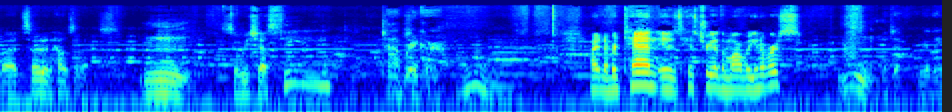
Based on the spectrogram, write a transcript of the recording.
but so did House of X. Mmm. So, we shall see. Tiebreaker. Mm. All right, number 10 is History of the Marvel Universe. It's a really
